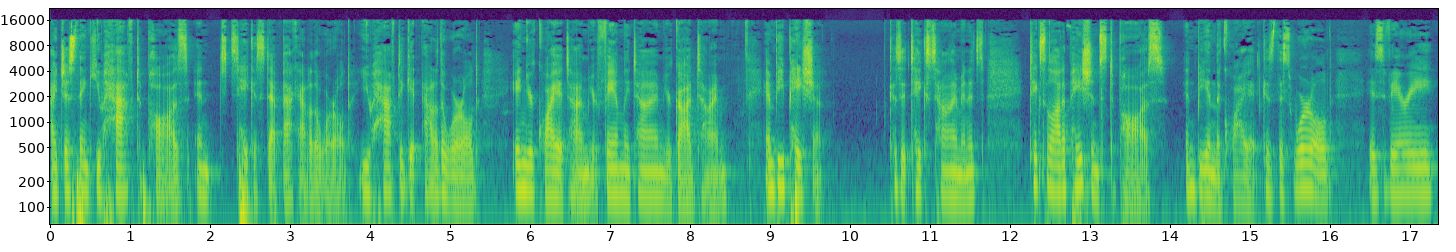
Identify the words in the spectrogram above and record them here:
I just think you have to pause and take a step back out of the world. You have to get out of the world in your quiet time, your family time, your God time, and be patient because it takes time and it takes a lot of patience to pause and be in the quiet because this world is very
